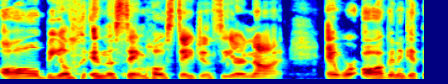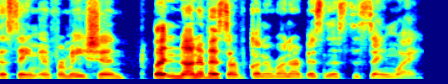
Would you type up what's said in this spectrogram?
all be in the same host agency or not. And we're all going to get the same information, but none of us are going to run our business the same way.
